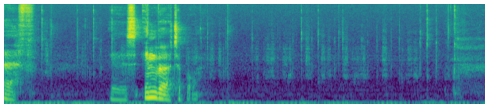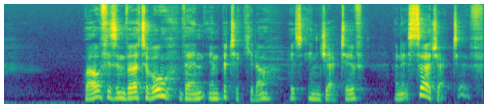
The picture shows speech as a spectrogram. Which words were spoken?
f is invertible. Well, if it's invertible, then in particular it's injective and it's surjective.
